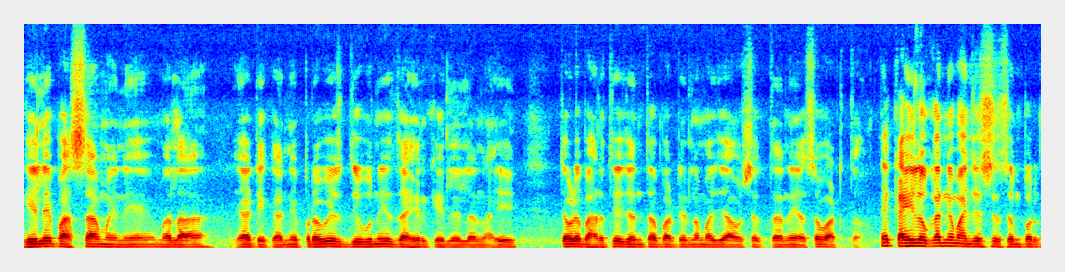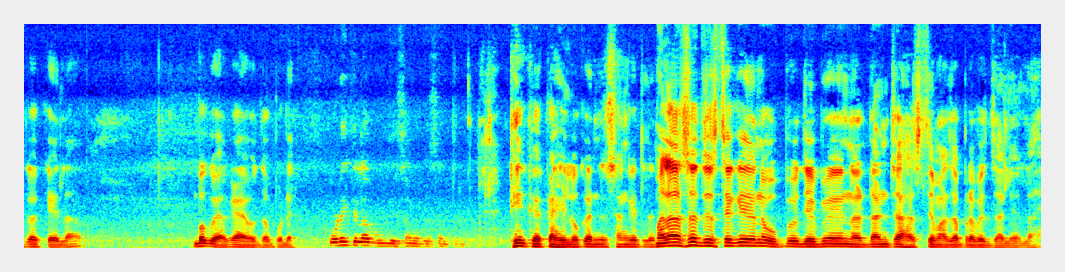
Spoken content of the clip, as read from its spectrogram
गेले पाच सहा महिने मला या ठिकाणी प्रवेश देऊनही जाहीर केलेला नाही. त्यामुळे भारतीय जनता पार्टीला माझी आवश्यकता नाही असं वाटतं. नाही काही लोकांनी माझ्याशी संपर्क केला. बघूया काय होतं पुढे. कोणी केला देशामध्ये संपर्क? ठीक आहे काही लोकांनी सांगितलं. मला असं दिसतं की न- उप जे पी नड्डांच्या हस्ते माझा प्रवेश झालेला आहे.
